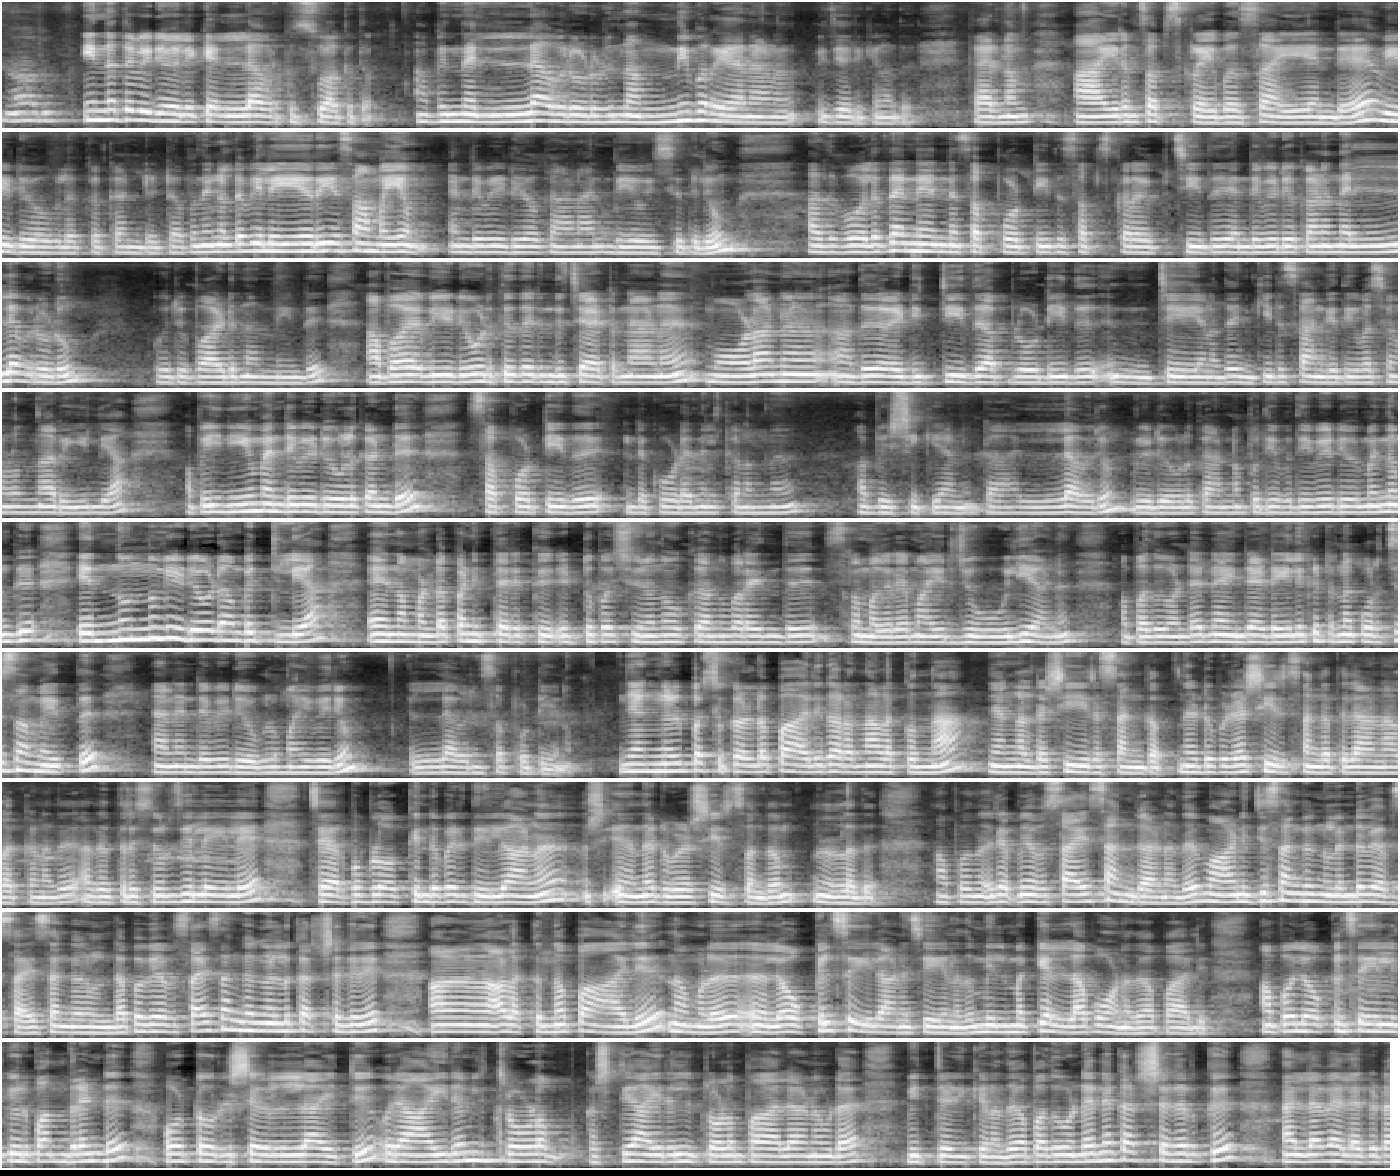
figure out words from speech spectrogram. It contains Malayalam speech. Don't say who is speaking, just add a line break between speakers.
ഇന്നത്തെ വീഡിയോയിലേക്ക് എല്ലാവർക്കും സ്വാഗതം. അപ്പം ഇന്ന് എല്ലാവരോടൊരു നന്ദി പറയാനാണ് വിചാരിക്കുന്നത് കാരണം ആയിരം സബ്സ്ക്രൈബേഴ്സായി എന്റെ വീഡിയോകളൊക്കെ കണ്ടിട്ട്. അപ്പോൾ നിങ്ങളുടെ വിലയേറിയ സമയം എന്റെ വീഡിയോ കാണാൻ ഉപയോഗിച്ചതിലും അതുപോലെ തന്നെ എന്നെ സപ്പോർട്ട് ചെയ്ത് സബ്സ്ക്രൈബ് ചെയ്ത് എന്റെ വീഡിയോ കാണുന്ന എല്ലാവരോടും ഒരുപാട് നന്ദിയുണ്ട്. അപ്പോൾ വീഡിയോ എടുത്ത് തരുന്നത് ചേട്ടനാണ്. മോളാണ് അത് എഡിറ്റ് ചെയ്ത് അപ്ലോഡ് ചെയ്ത് ചെയ്യണത്. എനിക്കിത് സാങ്കേതിക വശങ്ങളൊന്നും അറിയില്ല. അപ്പോൾ ഇനിയും എന്റെ വീഡിയോകൾ കണ്ട് സപ്പോർട്ട് ചെയ്ത് എന്റെ കൂടെ നിൽക്കണമെന്ന് അപേക്ഷിക്കുകയാണ് കേട്ടോ എല്ലാവരും വീഡിയോകൾ കാണണം. പുതിയ പുതിയ വീഡിയോ നമുക്ക് എന്നൊന്നും വീഡിയോ ഇടാൻ പറ്റില്ല. നമ്മളുടെ പണിത്തിരക്ക് എട്ട് പശുവിനെ നോക്കുക എന്ന് പറയുന്നത് ശ്രമകരമായൊരു ജോലിയാണ്. അപ്പോൾ അതുകൊണ്ട് തന്നെ അതിന്റെ ഇടയിൽ കിട്ടുന്ന കുറച്ച് സമയത്ത് ഞാൻ എന്റെ വീഡിയോകളുമായി വരും. എല്ലാവരും സപ്പോർട്ട് ചെയ്യണം. ഞങ്ങൾ പശുക്കളുടെ പാൽ കറന്നളക്കുന്ന ഞങ്ങളുടെ ക്ഷീരസംഘം നെടുപുഴ ക്ഷീരസംഘത്തിലാണ് അളക്കുന്നത് അത് തൃശ്ശൂർ ജില്ലയിലെ ചേർപ്പ് ബ്ലോക്കിന്റെ പരിധിയിലാണ് നെടുപുഴ ക്ഷീരസംഘം ഉള്ളത്. അപ്പോൾ വ്യവസായ സംഘമാണത് വാണിജ്യ സംഘങ്ങളുണ്ട് വ്യവസായ സംഘങ്ങളുണ്ട്. അപ്പോൾ വ്യവസായ സംഘങ്ങളിൽ കർഷകർ അളക്കുന്ന പാൽ നമ്മൾ ലോക്കൽ സെയിലാണ് ചെയ്യണത്. മിൽമയ്ക്കല്ല പോണത് ആ പാൽ. അപ്പോൾ ലോക്കൽ സെയിലിലേക്ക് ഒരു പന്ത്രണ്ട് ഓട്ടോറിക്ഷകളിലായിട്ട് ഒരു ആയിരം ലിറ്ററോളം കഷ്ടി ആയിരം ലിറ്ററോളം പാലാണ് ഇവിടെ വിറ്റഴിക്കണത്. അപ്പോൾ അതുകൊണ്ട് തന്നെ കർഷകർക്ക് നല്ല വില കിട്ടും.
